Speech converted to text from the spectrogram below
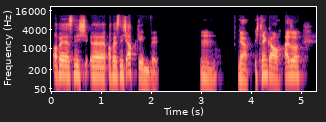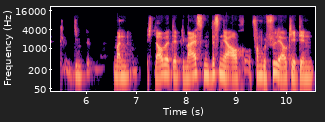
ob er es nicht, äh, ob er es nicht abgeben will. Mhm. Ja, ich denke auch. Also die, man, ich glaube, die, die meisten wissen ja auch vom Gefühl her, okay, den,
